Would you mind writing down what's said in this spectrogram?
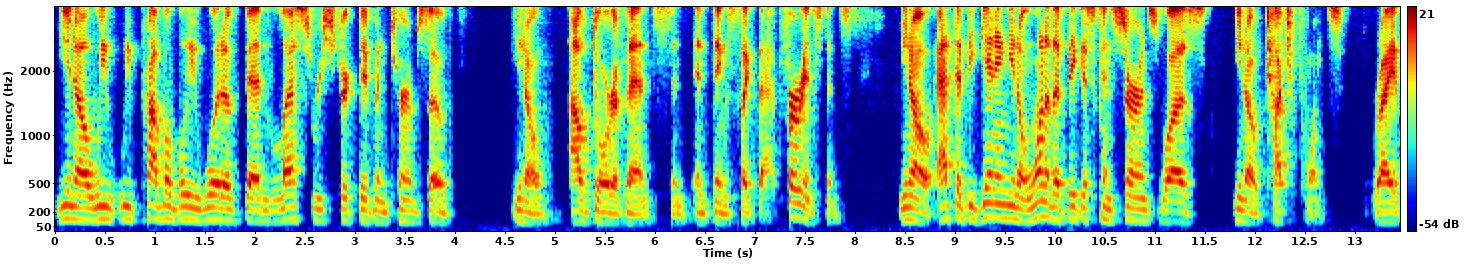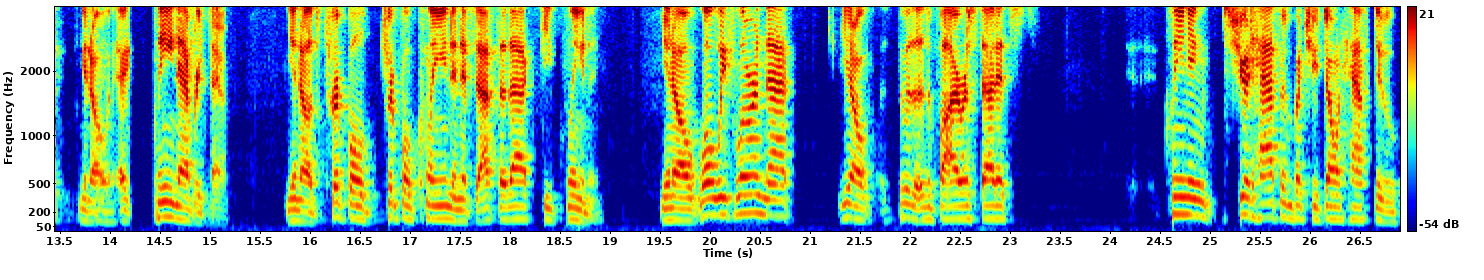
you know, we, we probably would have been less restrictive in terms of, you know, outdoor events and, and things like that. For instance, you know, at the beginning, you know, one of the biggest concerns was, you know, touch points, right? You know, mm-hmm. clean everything, you know, triple, triple clean. And if after that, keep cleaning, you know, well, we've learned that, you know, through the, the virus that it's cleaning should happen, but you don't have to,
